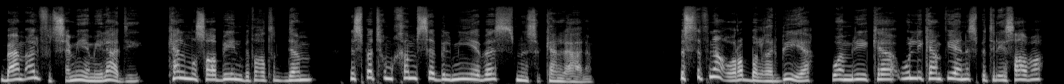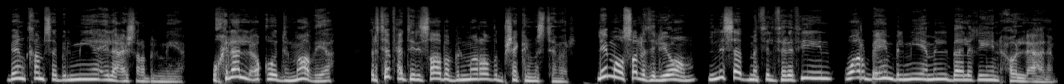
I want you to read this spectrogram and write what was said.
بعام 1900 ميلادي كان المصابين بضغط الدم نسبتهم 5% بس من سكان العالم. باستثناء أوروبا الغربية وأمريكا واللي كان فيها نسبة الإصابة بين 5% إلى 10% وخلال العقود الماضية ارتفعت الإصابة بالمرض بشكل مستمر. لما وصلت اليوم لنسب مثل 30 و40% من البالغين حول العالم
